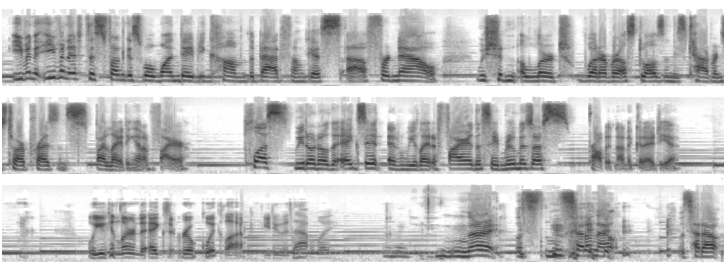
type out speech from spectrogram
even even if this fungus will one day become the bad fungus, uh, for now we shouldn't alert whatever else dwells in these caverns to our presence by lighting it on fire. Plus, we don't know the exit, and we light a fire in the same room as us. Probably not a good idea. Well, you can learn to exit real quick, like if you do it that way. Mm, All right, let's let's head on out. Let's head out.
